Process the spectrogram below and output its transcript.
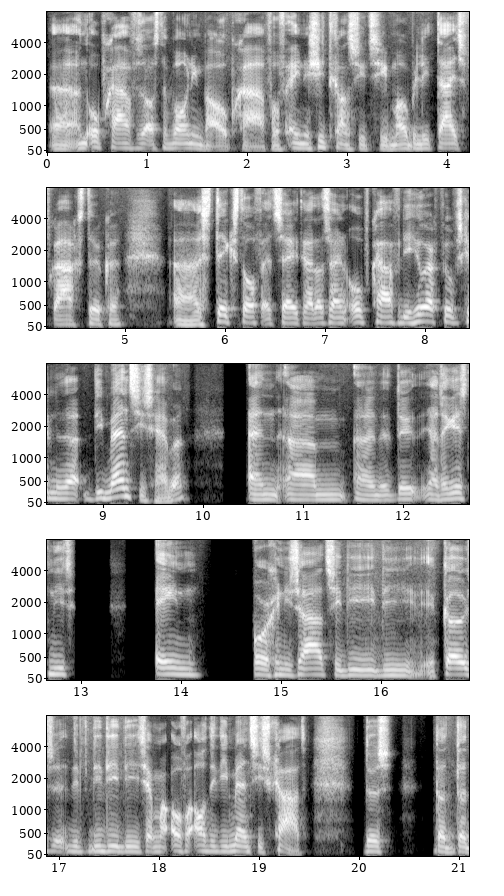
uh, een opgave zoals de woningbouwopgave of energietransitie, mobiliteitsvraagstukken, uh, stikstof, et cetera. Dat zijn opgaven die heel erg veel verschillende dimensies hebben. En de, ja, er is niet één organisatie die, die keuze, die, die, die, die, zeg maar over al die dimensies gaat. Dus dat, dat,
